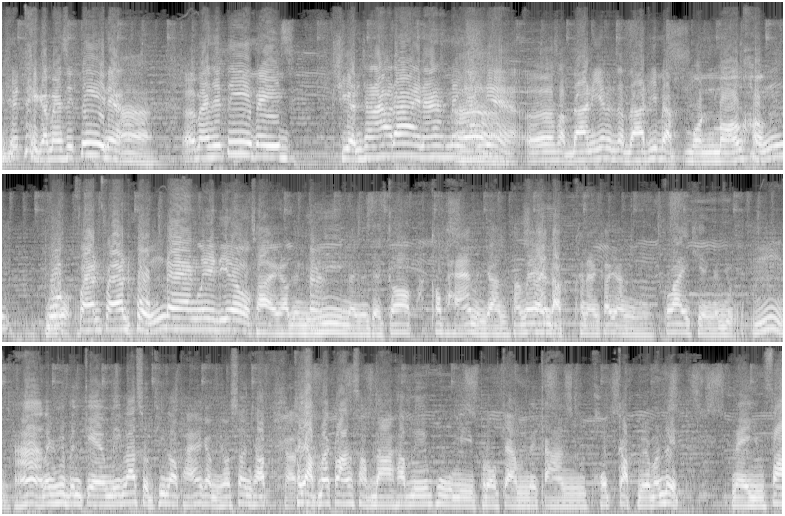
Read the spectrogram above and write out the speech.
นเชสเตอร์กับแมนซิตี้เนี่ยอ่าเออแมนซิตี้ไป เฉือนชนะได้นะ ไม่งั้นอ่าเนี่ยเออสัปดาห์นี้จะเป็นสัปดาห์ที่แบบหม่นหมองของพวกโอ้แฟนแฟนๆหงส์แดงเลยทีเดียว ใช่ครับ ยังดีที่แมนยูไนเต็ดก็ก็แพ้เหมือนกันทำให้ใช่อันดับคะแนนก็ยังใกล้เคียงกันอยู่อืมอ่านั่นคือเป็นเกมลีกล่าสุดที่เราแพ้ให้กับนิวคาสเซิลครับครับ ขยับมากลางสัปดาห์ครับลิเวอร์พูลมีโปรแกรมในการพบกับเรอัลมาดริดในยูฟ่า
